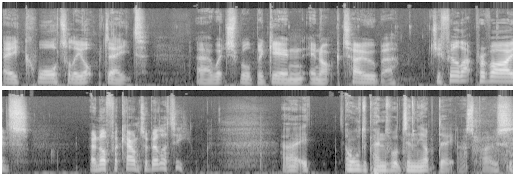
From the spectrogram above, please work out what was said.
a quarterly update uh, which will begin in October. Do you feel that provides enough accountability? Uh, it all depends what's in the update, I suppose,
